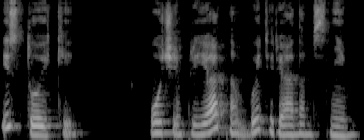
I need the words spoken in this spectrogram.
и стойкий. Очень приятно быть рядом с ним.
